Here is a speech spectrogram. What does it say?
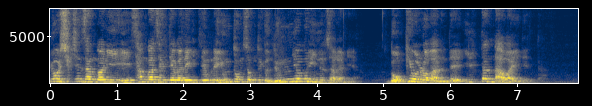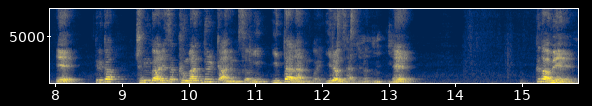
요 식신상관이 상관생제가 되기 때문에 융통성도 있고 능력은 있는 사람이야. 높이 올라가는데 일단 나와야 된다. 예. 그러니까 중간에서 그만둘 가능성이 있다라는 거예요. 이런 사주는. 예. 그 다음에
